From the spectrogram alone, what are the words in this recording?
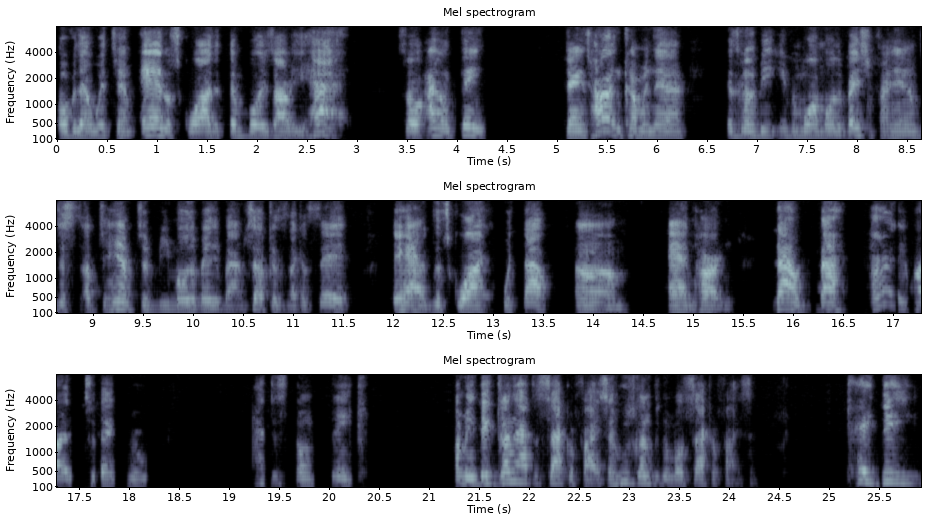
over there with him and the squad that them boys already had. So I don't think James Harden coming there is going to be even more motivation for him. Just up to him to be motivated by himself. Because, like I said, they had a good squad without um, adding Harden. Now, by adding Harden to that group, I just don't think. I mean, they're gonna have to sacrifice, and who's gonna do the most sacrificing? KD,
